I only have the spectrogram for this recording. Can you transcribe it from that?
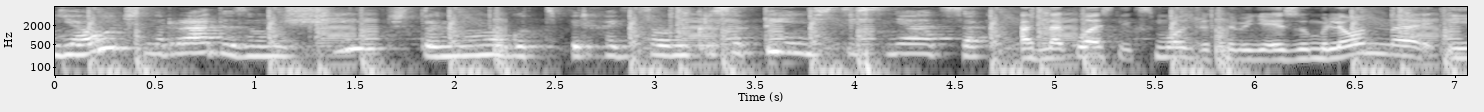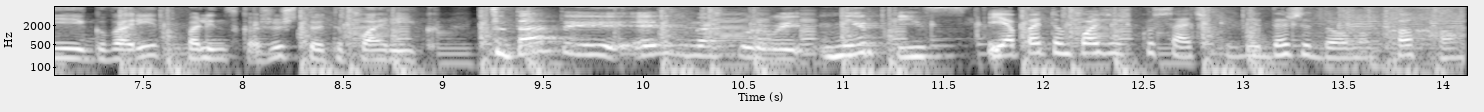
Я очень рада за мужчин, что они могут теперь ходить в салон красоты, не стесняться. Одноклассник смотрит на меня изумленно и говорит, Полин, скажи, что это парик. Цитаты Эльвина Куровой. Мир пис. Я поэтому пользуюсь кусачками, даже дома. Ха-ха.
